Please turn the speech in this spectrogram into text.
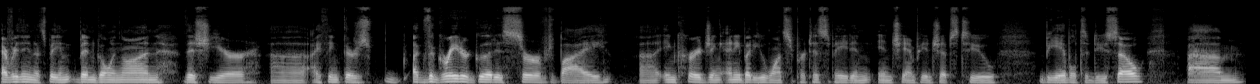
everything that's been been going on this year, uh, I think there's uh, the greater good is served by uh, encouraging anybody who wants to participate in in championships to be able to do so. Um,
